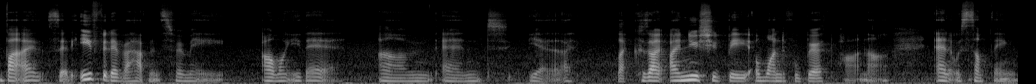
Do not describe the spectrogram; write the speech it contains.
But I said, if it ever happens for me, I want you there. Um, and yeah, I, like, because I, I knew she'd be a wonderful birth partner. And it was something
